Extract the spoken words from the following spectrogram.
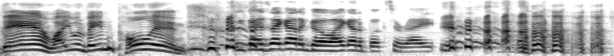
Damn, why are you invading Poland? You guys, I gotta go. I got a book to write.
